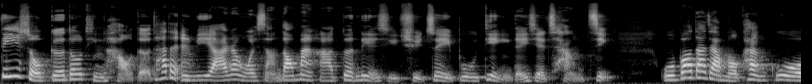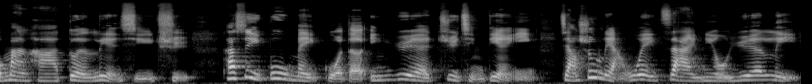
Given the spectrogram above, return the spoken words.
第一首歌都挺好的，它的 MV 啊让我想到《曼哈顿练习曲》这一部电影的一些场景。我不知道大家有没有看过《曼哈顿练习曲》。它是一部美国的音乐剧情电影，讲述两位在纽约里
